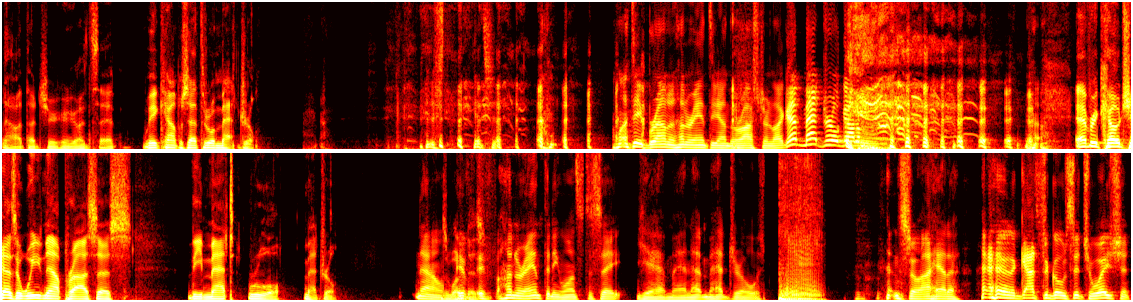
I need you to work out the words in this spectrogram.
No, I thought you were going to go and say it. We accomplished that through a mat drill. It's Alante Brown and Hunter Anthony on the roster and like, ah, Matt Drill got him. Every coach has a weeding out process. The Matt Rhule, Matt drill. Now, if, if Hunter Anthony wants to say, "Yeah, man, that Matt drill was," and so I had a I had a got to go situation,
